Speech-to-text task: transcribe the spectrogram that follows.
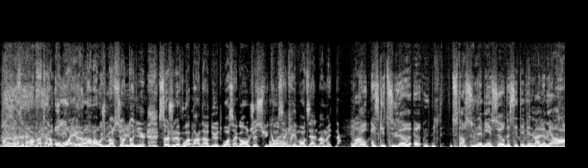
Je le sais pas, mais en tout cas, au moins, il y a un moment où je me suis reconnu. Ça, je le vois pendant deux, trois secondes. Je suis consacré mondialement maintenant. Wow. Mais est-ce que tu l'as. euh, tu t'en souvenais bien sûr de cet événement-là, mais en Ah.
